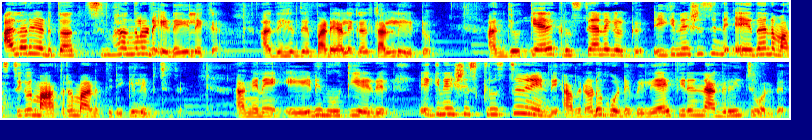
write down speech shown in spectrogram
അലറിയെടുത്ത സിംഹങ്ങളുടെ ഇടയിലേക്ക് അദ്ദേഹത്തെ പടയാളികൾ തള്ളിയിട്ടു. അന്ത്യോക്യയിലെ ക്രിസ്ത്യാനികൾക്ക് ഇഗ്നേഷ്യസിന്റെ ഏതാനും അസ്ഥികൾ മാത്രമാണ് തിരികെ ലഭിച്ചത്. അങ്ങനെ എ ഡി നൂറ്റിയേഴിൽ ഇഗ്നേഷ്യസ് ക്രിസ്തുവിന് വേണ്ടി അവനോട് കൂടി ബലിയായി തീരാൻ ആഗ്രഹിച്ചുകൊണ്ട്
